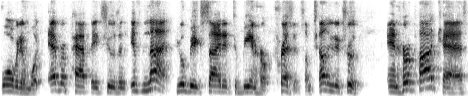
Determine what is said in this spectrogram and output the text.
forward in whatever path they choose. And if not, you'll be excited to be in her presence. I'm telling you the truth. And her podcast,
